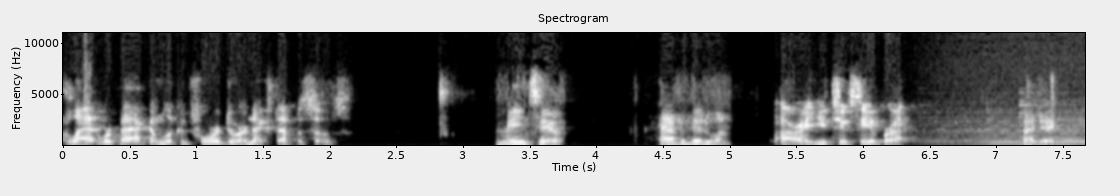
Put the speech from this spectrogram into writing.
glad we're back. I'm looking forward to our next episodes. Me too. Have a good one. All right, you too. See you, Brett. Bye, Jake.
